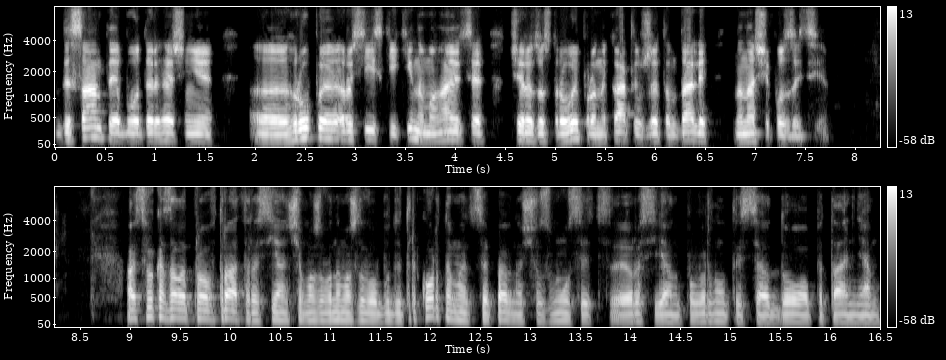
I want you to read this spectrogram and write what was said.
десанти або ДРГшні е, групи російські, які намагаються через острови проникати вже там далі на наші позиції. Ось ви казали про втрати росіян, що може вони можливо будуть рекордними. Це певно, що змусить е, росіян повернутися до питання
